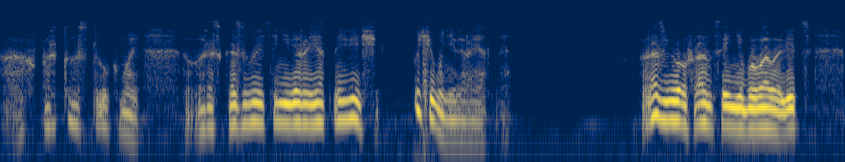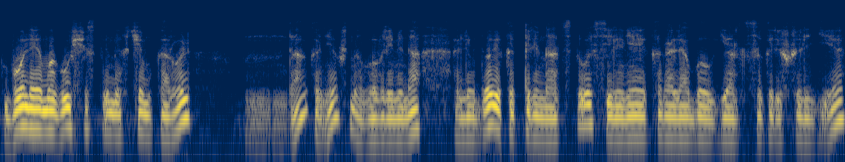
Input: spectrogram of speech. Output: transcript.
Ах, Портос, друг мой, вы рассказываете невероятные вещи. Почему невероятные? Разве во Франции не бывало лиц более могущественных, чем король? Да, конечно, во времена Людовика XIII сильнее короля был герцог Ришелье,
